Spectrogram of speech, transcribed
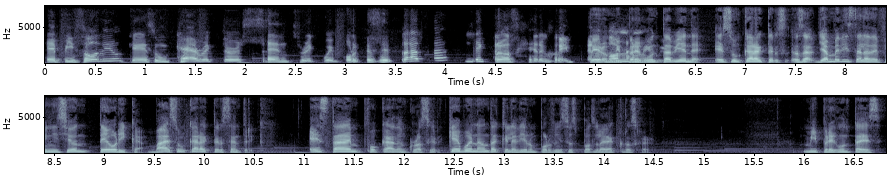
episodio que es un character centric, güey, porque se trata de Crosshair, güey. Pero mi pregunta viene, es un carácter, o sea, ya me diste la definición teórica, va, es un carácter centric. Está enfocado en Crosshair. Qué buena onda que le dieron por fin su spotlight a Crosshair. Mi pregunta es,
